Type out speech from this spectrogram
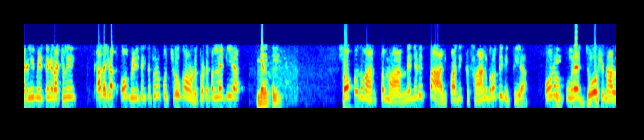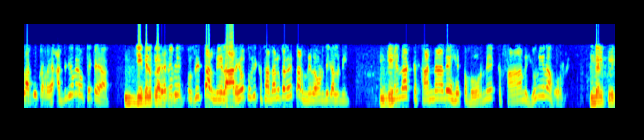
ਅਗਲੀ ਮੀਟਿੰਗ ਰੱਖ ਲਈ। ਕਾਹਦੇ ਖਤ ਉਹ ਮੀਟਿੰਗ 'ਚ ਤੁਹਾਨੂੰ ਪੁੱਛੂ ਕੌਣ? ਤੁਹਾਡੇ ਪੱਲੇ ਕੀ ਆ? ਬਿਲਕੁਲ। ਸੋ ਭਗਵੰਤ ਮਾਨ ਨੇ ਜਿਹੜੀ ਭਾਜਪਾ ਦੀ ਕਿਸਾਨ ਵਿਰੋਧੀ ਨੀਤੀ ਆ ਉਹਨੂੰ ਪੂਰੇ ਜੋਸ਼ ਨਾਲ ਲਾਗੂ ਕਰ ਰਿਹਾ। ਅੱਜ ਵੀ ਉਹਨੇ ਉੱਥੇ ਕਿਹਾ। ਜੀ ਬਿਲਕੁਲ ਕਹਿੰਦੇ ਵੀ ਤੁਸੀਂ ਧਰਨੇ ਲਾ ਰਹੇ ਹੋ ਤੁਸੀਂ ਕਿਸਾਨਾਂ ਨੂੰ ਕਹਿੰਦੇ ਧਰਨੇ ਲਾਉਣ ਦੀ ਗੱਲ ਨਹੀਂ। ਜੀ। ਇਹਨਾਂ ਕਿਸਾਨਾਂ ਦੇ ਹਿੱਤ ਹੋਰ ਨੇ ਕਿਸਾਨ ਯੂਨੀਅਨਾਂ ਹੋਰ ਨੇ। ਬਿਲਕੁਲ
